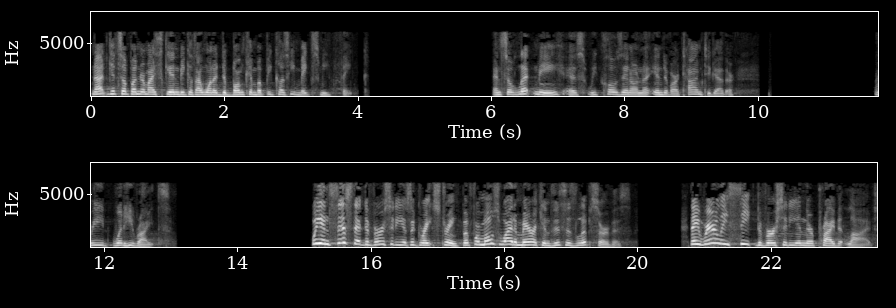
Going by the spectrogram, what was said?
Not gets up under my skin because I want to debunk him, but because he makes me think. And so let me, as we close in on the end of our time together, read what he writes. We insist that diversity is a great strength, but for most white Americans, this is lip service. They rarely seek diversity in their private lives.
